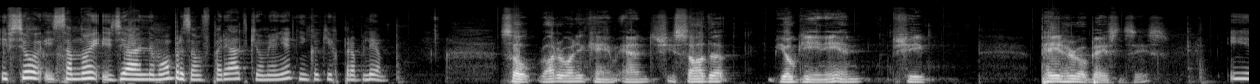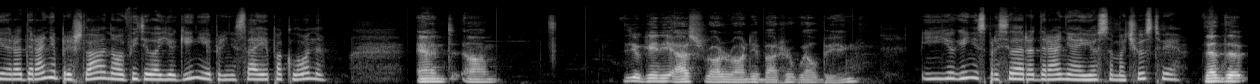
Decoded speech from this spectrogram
И все со мной идеальным образом в порядке, у меня нет никаких проблем. So Radharani came and she saw the yogini and she paid her obeisances. И Радарани пришла, она увидела йогини и принесла ей поклоны. And um, yogini asked Radharani about her well-being. И Йогини спросила Радарани о ее самочувствии. Then the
